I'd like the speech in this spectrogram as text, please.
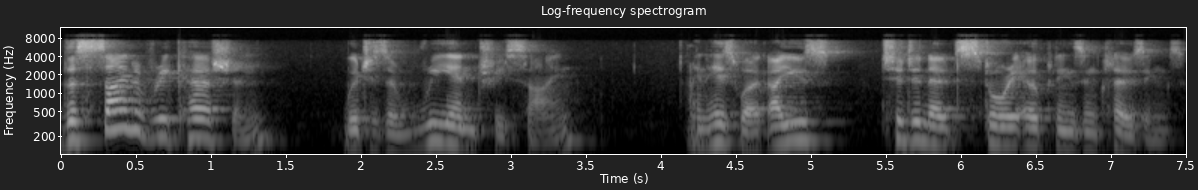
The sign of recursion, which is a re-entry sign, in his work I use to denote story openings and closings.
